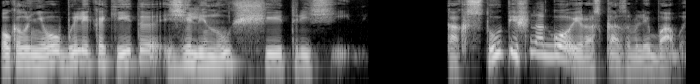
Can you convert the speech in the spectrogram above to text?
около него были какие-то зеленущие трясины. «Как ступишь ногой, — рассказывали бабы,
